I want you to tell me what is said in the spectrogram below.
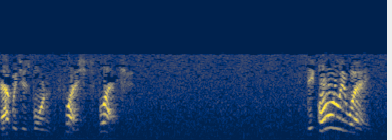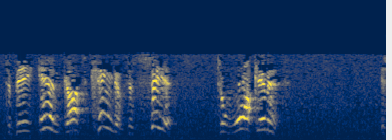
That which is born of the flesh is flesh. The only way to be in God's kingdom, to see it, to walk in it, is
